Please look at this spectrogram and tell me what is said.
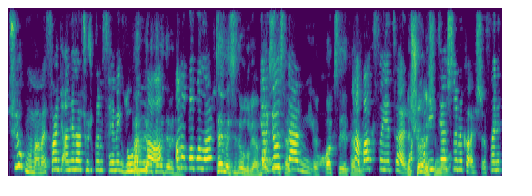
Şu yok mu Mehmet? Sanki anneler çocuklarını sevmek Heh, zorunda. evet, evet, evet, Ama evet. babalar Sevmesi de olur yani. ya Baksa yeterli. göstermiyor. Evet, baksa yeterli. ha baksa yeterli. E şöyle Ha, şimdi ihtiyaçlarını karşılasın. Hani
